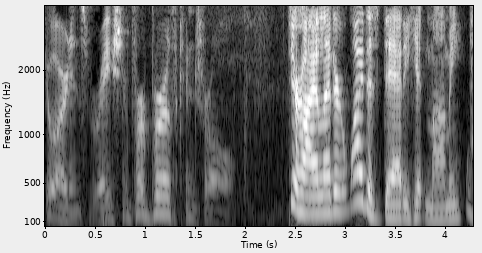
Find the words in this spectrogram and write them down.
You're an inspiration for birth control. Dear Highlander, why does Daddy hit Mommy?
